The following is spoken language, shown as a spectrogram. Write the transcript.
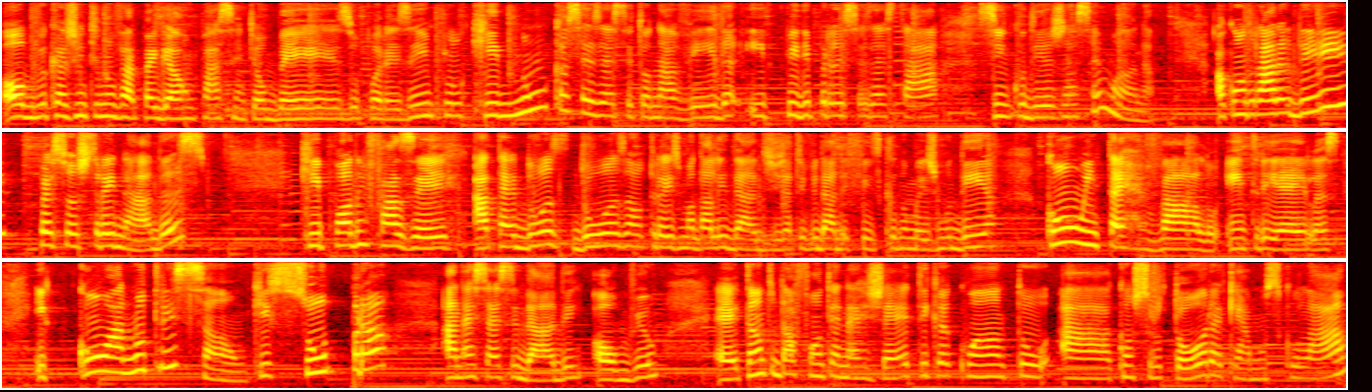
Óbvio que a gente não vai pegar um paciente obeso, por exemplo, que nunca se exercitou na vida e pedir para ele se exercitar cinco dias na semana. Ao contrário de pessoas treinadas, que podem fazer até duas, duas ou três modalidades de atividade física no mesmo dia, com um intervalo entre elas e com a nutrição que supra a necessidade, óbvio, é, tanto da fonte energética quanto a construtora, que é a muscular,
